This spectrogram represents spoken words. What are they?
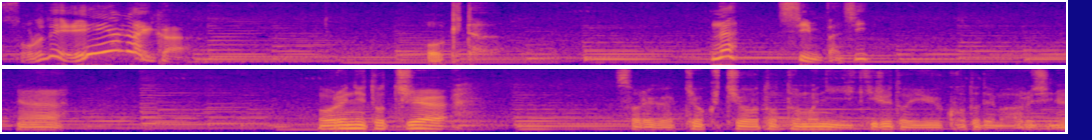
それでええやないか起きた。な新八ああ。俺にとっちゃそれが局長と共に生きるということでもあるしな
